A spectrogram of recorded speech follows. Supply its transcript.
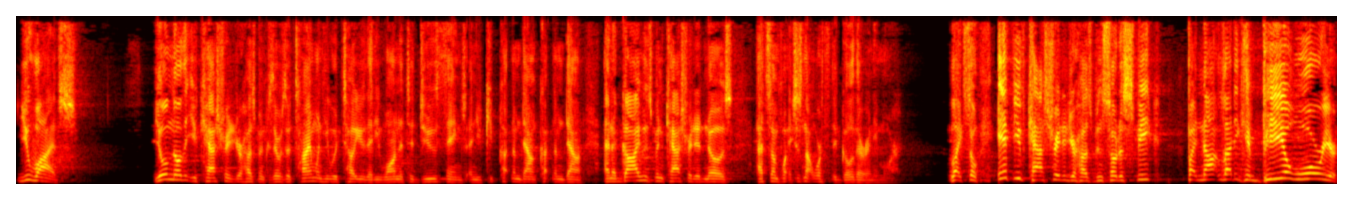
you wives, you'll know that you castrated your husband because there was a time when he would tell you that he wanted to do things and you keep cutting him down, cutting him down. And a guy who's been castrated knows at some point it's just not worth it to go there anymore. Like, so if you've castrated your husband, so to speak, by not letting him be a warrior,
